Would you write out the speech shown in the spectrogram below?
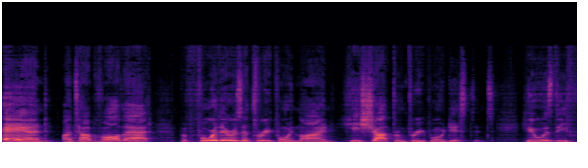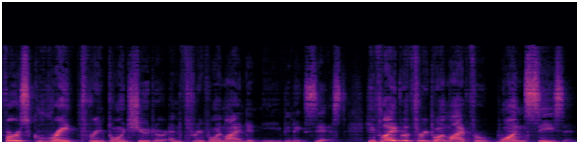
And on top of all that, before there was a three point line, he shot from three point distance. He was the first great three point shooter, and the three point line didn't even exist. He played with three point line for one season,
